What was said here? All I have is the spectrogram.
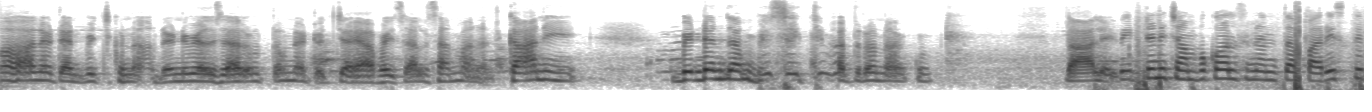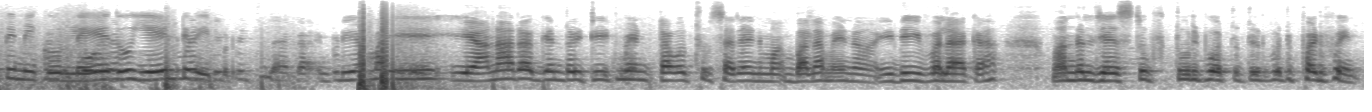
మహానటి అనిపించుకున్నా రెండు వేల సార్లు ఉత్తమనట్టు వచ్చా యాభై సార్లు సన్మానం. కానీ బిడ్డను చంపే శక్తి మాత్రం నాకు రాలేదు. బిడ్డని చంపుకోవాల్సినంత పరిస్థితి మీకు లేదు. ఏంటిది ఇప్పుడు? ఇప్పించలేక ఇప్పుడు ఈ అమ్మాయి ఈ అనారోగ్యంతో ట్రీట్మెంట్ అవ్వచ్చు సరైన బలమైన ఇది ఇవ్వలేక మందులు చేస్తూ తూలిపోతూ తూలిపోతూ పడిపోయింది.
